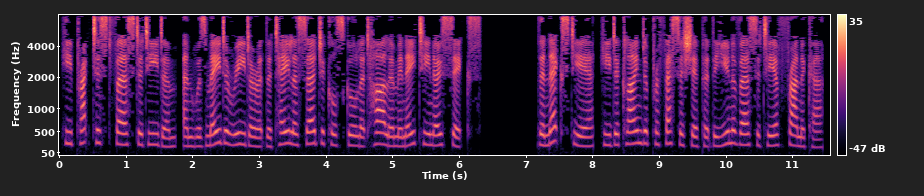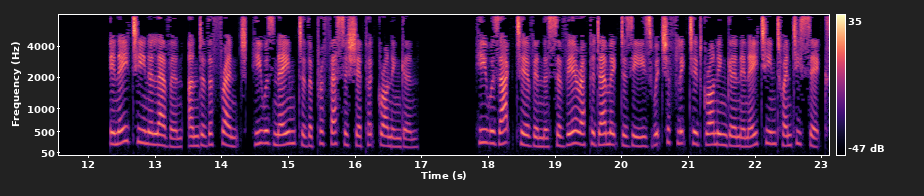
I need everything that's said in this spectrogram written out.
He practiced first at Edam, and was made a reader at the Taylor Surgical School at Haarlem in 1806. The next year, he declined a professorship at the University of Franeker. In 1811, under the French, he was named to the professorship at Groningen. He was active in the severe epidemic disease which afflicted Groningen in 1826.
